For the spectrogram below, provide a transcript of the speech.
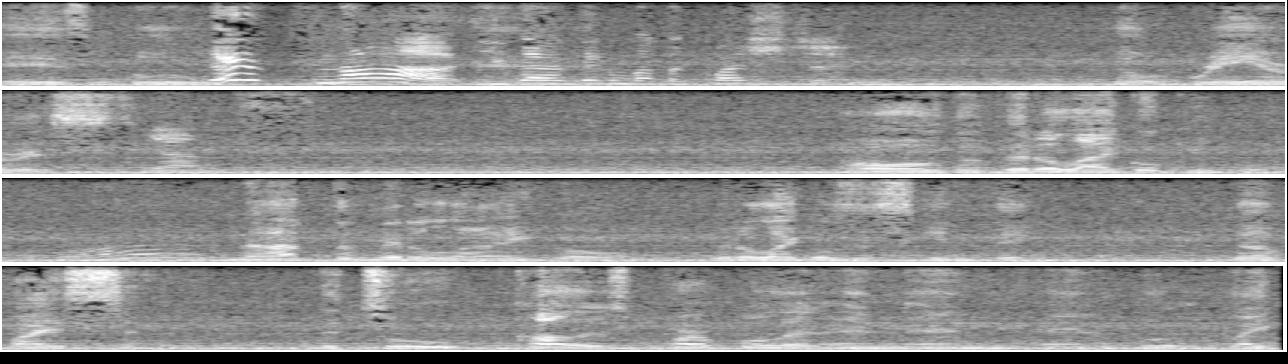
It's blue. It's not. You got to think about the question. The rarest. Yes. Oh, the vitiligo people. What? Not the vitiligo. Vitiligo's a skin thing. The vice, the two colors, purple and and and, and blue. Like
